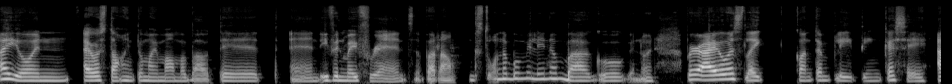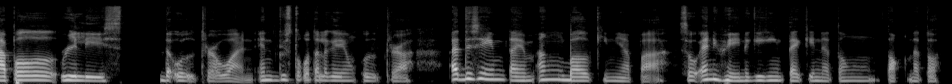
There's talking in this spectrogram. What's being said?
ayun, I was talking to my mom about it and even my friends parang gusto ko na bumili ng bago, gano'n. Pero I was like contemplating kasi Apple released the Ultra one and gusto ko talaga yung Ultra. At the same time, ang bulky niya pa. So anyway, nagiging techy na 'tong talk na 'to.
